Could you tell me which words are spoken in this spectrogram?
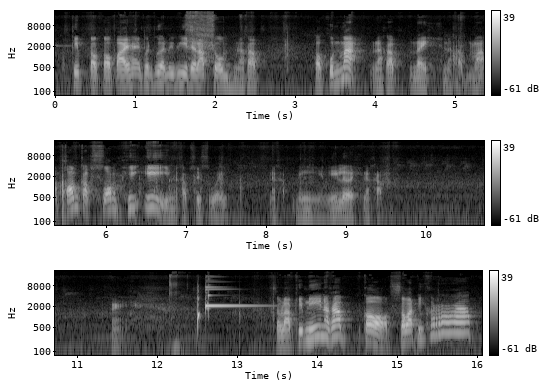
ำคลิปต่อๆไปให้เพื่อนๆพี่ๆได้รับชมนะครับ ขอบคุณมากนะครับนี่นะครับ มาพร้อมกับซองพีอีนะครับสวยๆนะครับนี่อย่างนี้เลยนะครับสำหรับคลิปนี้นะครับ ก็สวัสดีครับ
